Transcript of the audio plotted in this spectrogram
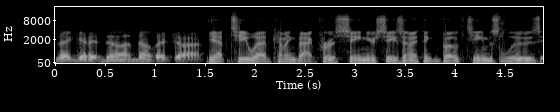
they get it done, don't they, Jon? Yep. T. Webb coming back for his senior season. I think both teams lose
